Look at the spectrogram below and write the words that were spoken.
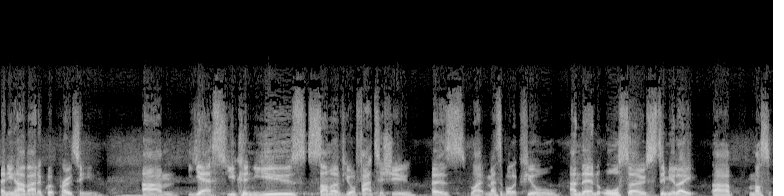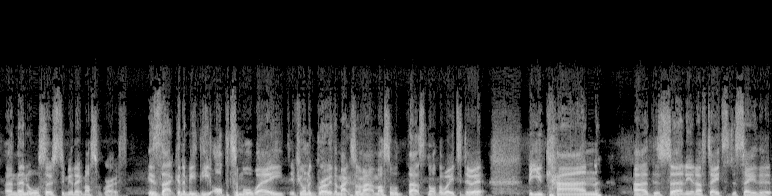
and you have adequate protein, um, yes, you can use some of your fat tissue as like metabolic fuel, and then also stimulate uh, muscle, and then also stimulate muscle growth. Is that going to be the optimal way? If you want to grow the maximum amount of muscle, that's not the way to do it. But you can. Uh, there's certainly enough data to say that,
